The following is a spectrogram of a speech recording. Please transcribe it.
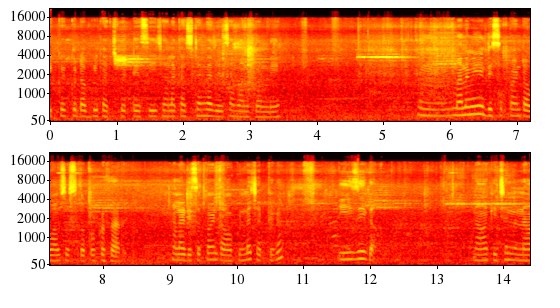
ఎక్కువ ఎక్కువ డబ్బులు ఖర్చు పెట్టేసి చాలా కష్టంగా చేసామనుకోండి మనమే డిసప్పాయింట్ అవ్వాల్సి వస్తుంది ఒక్కొక్కసారి. అలా డిసప్పాయింట్ అవ్వకుండా చక్కగా ఈజీగా నా కిచెన్ నా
